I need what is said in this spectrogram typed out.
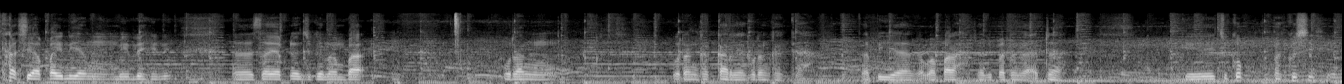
Tak siapa ini yang milih ini? Uh, sayapnya juga nampak kurang kurang kekar ya kurang gagah. Tapi ya nggak apa-apa lah daripada nggak ada. Oke cukup. Bagus sih ini.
